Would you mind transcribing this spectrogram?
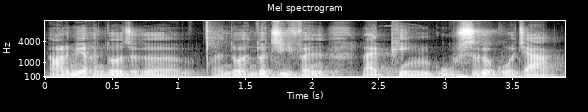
然后里面有很多这个很多很多计分来评五十个国家。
